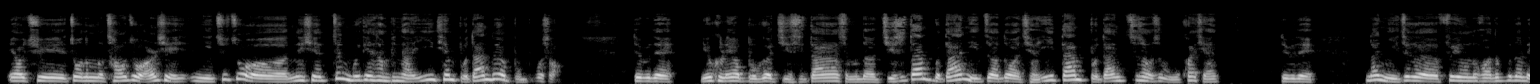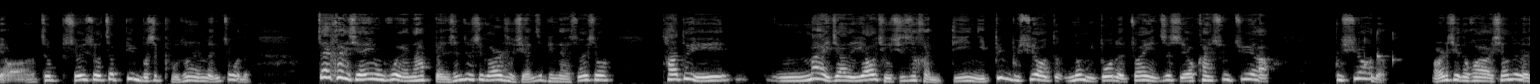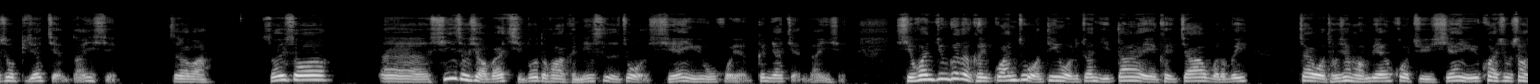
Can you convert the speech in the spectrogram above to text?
要去做那么多操作，而且你去做那些正规电商平台，一天补单都要补不少，对不对？有可能要补个几十单啊什么的，几十单补单，你知道多少钱？一单补单至少是五块钱，对不对？那你这个费用的话都不得了啊！这所以说这并不是普通人能做的。再看闲鱼会员，它本身就是个二手闲置平台，所以说它对于。嗯，卖家的要求其实很低，你并不需要的那么多的专业知识，要看数据啊，不需要的。而且的话，相对来说比较简单一些，知道吧？所以说，呃，新手小白起步的话，肯定是做闲鱼无货源更加简单一些。喜欢军哥的可以关注我，订阅我的专辑，当然也可以加我的微，在我头像旁边获取闲鱼快速上。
